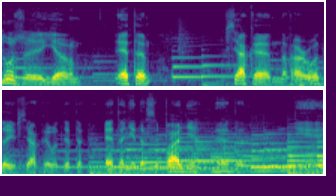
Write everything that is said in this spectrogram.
Дуже я, это всякая нагорода и всякое вот это, это недосыпание, это не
